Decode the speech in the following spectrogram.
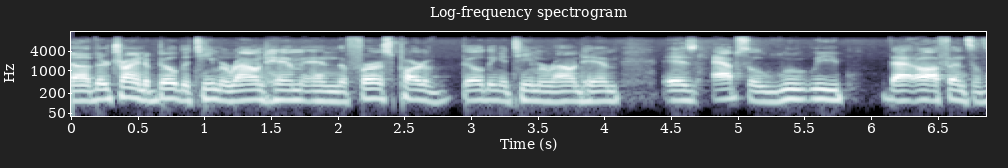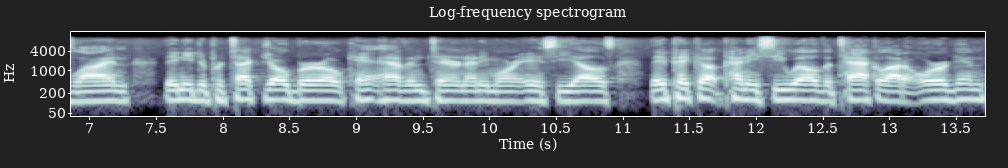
uh, they're trying to build a team around him. And the first part of building a team around him is absolutely that offensive line. They need to protect Joe Burrow. Can't have him tearing any more ACLs. They pick up Penei Sewell, the tackle out of Oregon.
